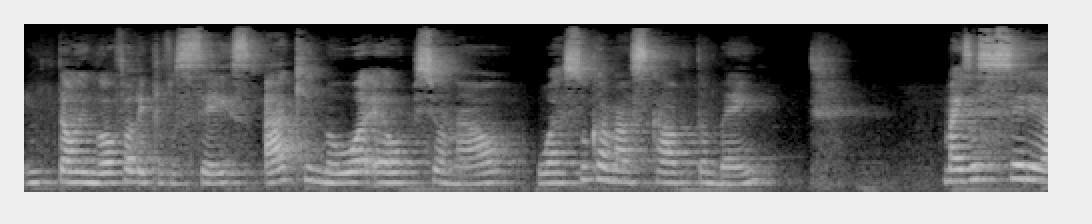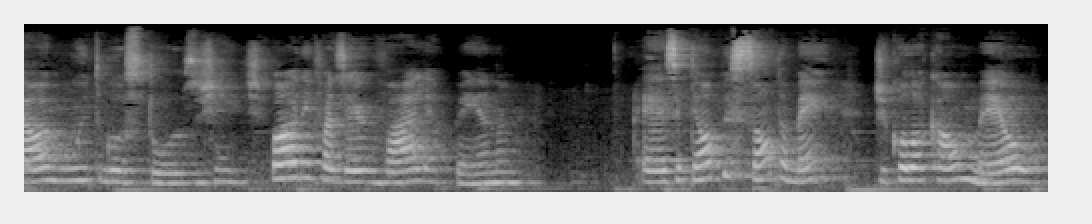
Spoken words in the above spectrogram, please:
Então, igual eu falei para vocês, a quinoa é opcional, o açúcar mascavo também. Mas esse cereal é muito gostoso, gente. Podem fazer, vale a pena. É, você tem a opção também de colocar o mel,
